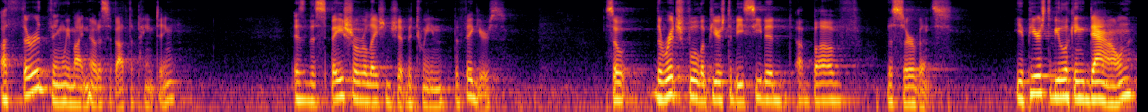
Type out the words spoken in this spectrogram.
A third thing we might notice about the painting is the spatial relationship between the figures. So the rich fool appears to be seated above the servants. He appears to be looking down,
